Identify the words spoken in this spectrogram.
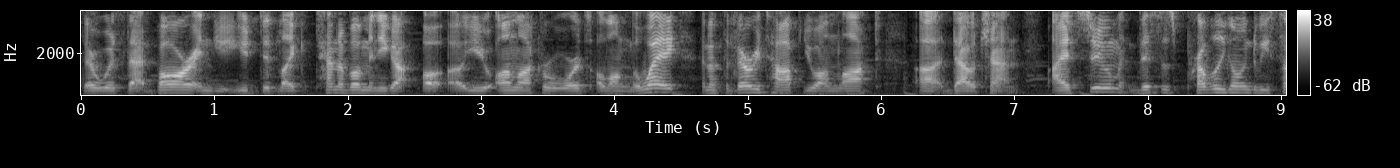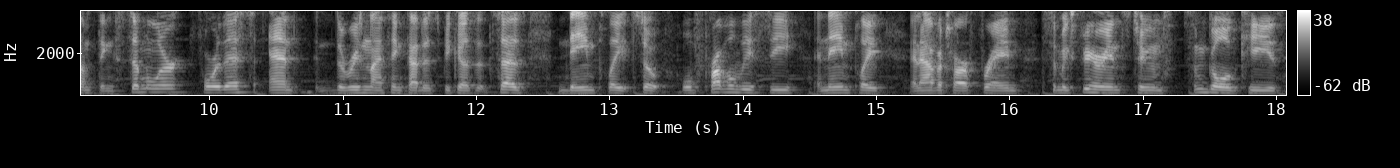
There was that bar and you, you did like 10 of them and you got uh, uh you unlocked rewards along the way. And at the very top you unlocked uh, Diaochan. I assume this is probably going to be something similar for this and the reason I think that is because it says nameplate so we'll probably see a nameplate an avatar frame some experience tombs some gold keys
